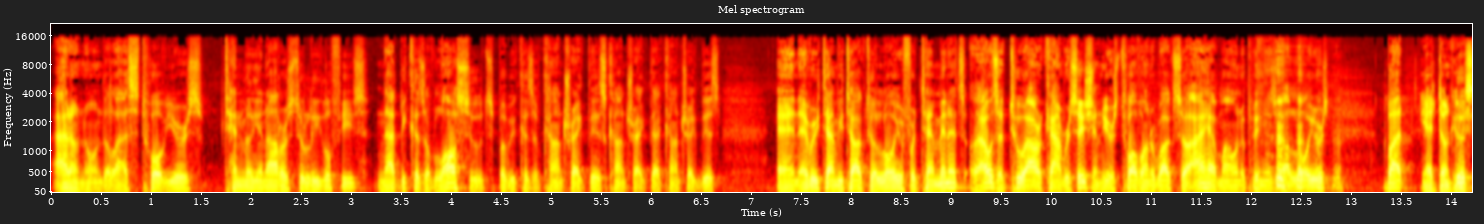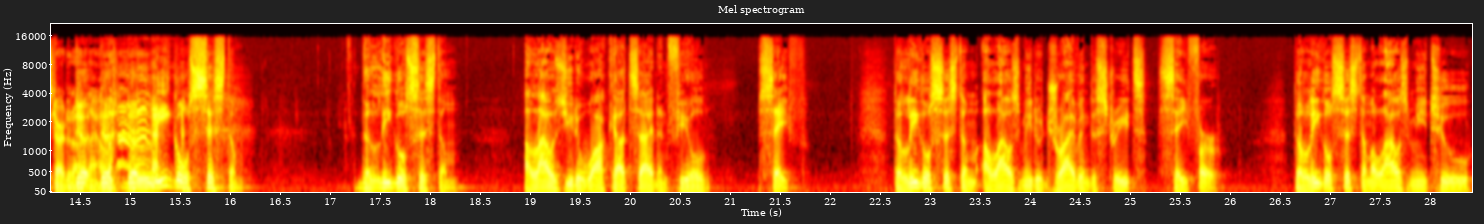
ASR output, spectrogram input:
I don't know, in the last 12 years. $10 million to legal fees, not because of lawsuits, but because of contract this, contract that, contract this. And every time you talk to a lawyer for 10 minutes, oh, that was a two hour conversation. Here's 1200 bucks. So I have my own opinions about lawyers. But Yeah, don't get me started on that the, one. the legal system, the legal system allows you to walk outside and feel safe. The legal system allows me to drive in the streets safer. The legal system allows me to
